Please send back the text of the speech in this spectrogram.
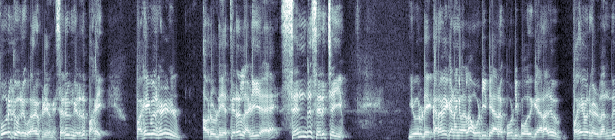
போருக்கு வரு வரக்கூடியவங்க செருங்கிறது பகை. பகைவர்கள் அவருடைய திரள் அழிய சென்று செரு செய்யும் இவருடைய கறவை கணங்களெல்லாம் ஓட்டிட்டு யார போட்டி போவதுக்கு யாராவது பகைவர்கள் வந்து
